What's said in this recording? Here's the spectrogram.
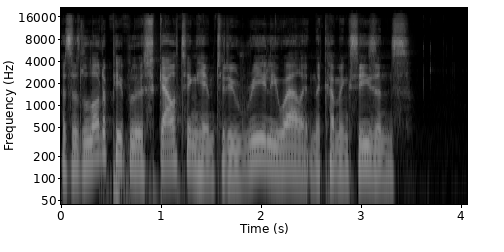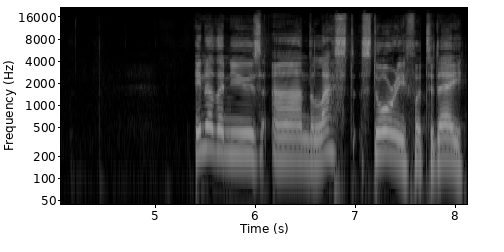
as there's a lot of people who are scouting him to do really well in the coming seasons. In other news, and the last story for today,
